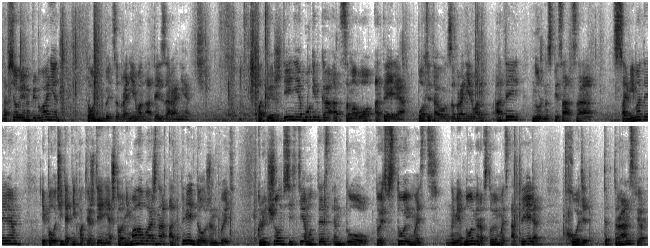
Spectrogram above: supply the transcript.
На все время пребывания должен быть забронирован отель заранее. Подтверждение букинга от самого отеля. После того, как забронирован отель, нужно списаться с самим отелем и получить от них подтверждение. Что немаловажно, отель должен быть включен в систему Test and Go, то есть в стоимость номера, в стоимость отеля входит трансфер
